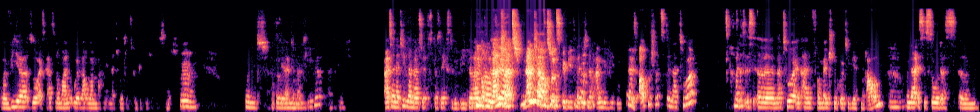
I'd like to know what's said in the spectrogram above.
Aber wir so als ganz normale Urlauber machen in Naturschutzgebieten sowas nicht. Mhm. Und Was ist die Alternative? Also nicht. Alternativ wäre jetzt das nächste Gebiet. Wir Genau, noch ein Landschafts ja. Landschaftsschutzgebiet, hätte ich noch angebieten. Das ist auch geschützte Natur, aber das ist äh, Natur in einem vom Menschen kultivierten Raum. Mhm. Und da ist es so, dass ähm,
